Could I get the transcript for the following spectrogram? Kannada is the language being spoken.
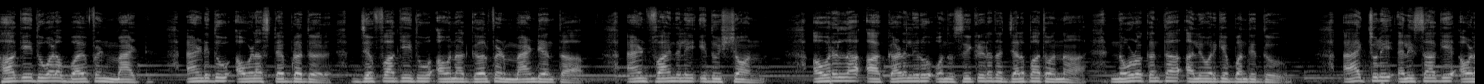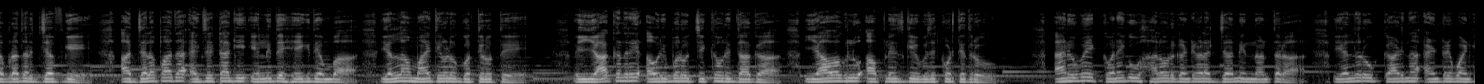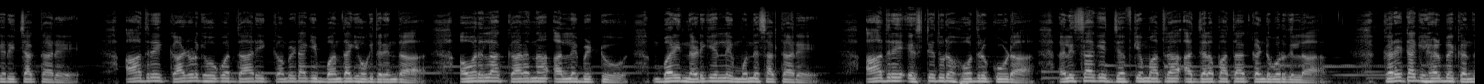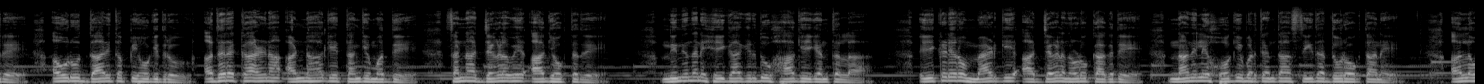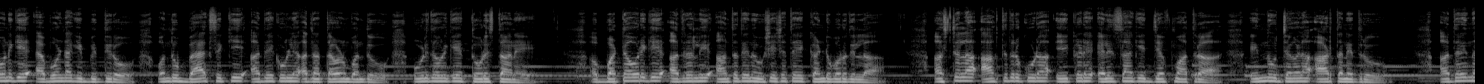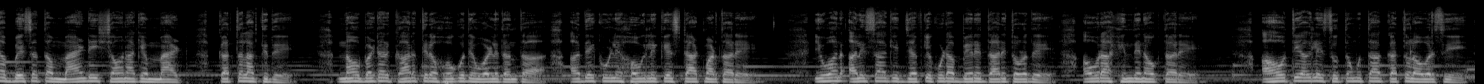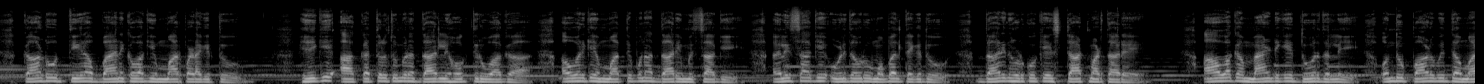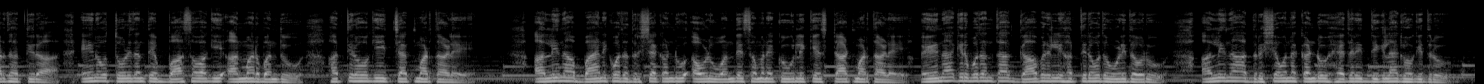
ಹಾಗೆ ಇದು ಅವಳ ಬಾಯ್ ಫ್ರೆಂಡ್ ಮ್ಯಾಟ್ ಆ್ಯಂಡ್ ಇದು ಅವಳ ಸ್ಟೆಪ್ ಬ್ರದರ್ ಜೆಫ್ ಆಗಿ ಇದು ಅವನ ಗರ್ಲ್ ಫ್ರೆಂಡ್ ಮ್ಯಾಂಡಿ ಅಂತ. ಆ್ಯಂಡ್ ಫೈನಲಿ ಇದು ಶಾನ್ ಅವರೆಲ್ಲ ಆ ಕಾಡಲ್ಲಿರೋ ಒಂದು ಸೀಕ್ರೆಟ್ ಆದ ಜಲಪಾತವನ್ನ ನೋಡೋಕಂತ ಅಲ್ಲಿವರೆಗೆ ಬಂದಿದ್ದು. ಆ್ಯಕ್ಚುಲಿ ಎಲಿಸಾಗೆ, ಅವಳ ಬ್ರದರ್ ಜೆಫ್ಗೆ ಆ ಜಲಪಾತ ಎಕ್ಸಿಟ್ ಆಗಿ ಎಲ್ಲಿದೆ, ಹೇಗಿದೆ ಎಂಬ ಎಲ್ಲ ಮಾಹಿತಿಗಳು ಗೊತ್ತಿರುತ್ತೆ. ಯಾಕಂದರೆ ಅವರಿಬ್ಬರು ಚಿಕ್ಕವರಿದ್ದಾಗ ಯಾವಾಗಲೂ ಆ ಪ್ಲೇಸ್ಗೆ ವಿಸಿಟ್ ಕೊಡ್ತಿದ್ರು. ಅನುವೆ ಕೊನೆಗೂ ಹಲವಾರು ಗಂಟೆಗಳ ಜರ್ನಿ ನಂತರ ಎಲ್ಲರೂ ಕಾಡಿನ ಎಂಟ್ರಿ ಪಾಯಿಂಟ್ಗೆ ರೀಚ್ ಆಗ್ತಾರೆ. ಆದರೆ ಕಾಡೊಳಗೆ ಹೋಗುವ ದಾರಿ ಕಂಪ್ಲೀಟ್ ಆಗಿ ಬಂದಾಗಿ ಹೋಗಿದ್ದರಿಂದ ಅವರೆಲ್ಲ ಕಾರನ್ನ ಅಲ್ಲೇ ಬಿಟ್ಟು ಬರೀ ನಡಿಗೆಯಲ್ಲೇ ಮುಂದೆ ಸಾಕ್ತಾರೆ ಆದರೆ ಎಷ್ಟೇ ದೂರ ಹೋದರೂ ಕೂಡ ಅಲಿಸಾಗೆ ಜಫ್ಗೆ ಮಾತ್ರ ಆ ಜಲಪಾತ ಕಂಡುಬರುವುದಿಲ್ಲ. ಕರೆಕ್ಟಾಗಿ ಹೇಳಬೇಕಂದ್ರೆ ಅವರು ದಾರಿ ತಪ್ಪಿ ಹೋಗಿದ್ರು. ಅದರ ಕಾರಣ ಅಣ್ಣ ಹಾಗೆ ತಂಗಿ ಮಧ್ಯೆ ಸಣ್ಣ ಜಗಳವೇ ಆಗಿ ಹೋಗ್ತದೆ. ನಿನ್ನಿಂದನೇ ಹೀಗಾಗಿರೋದು ಹಾಗೆ ಹೀಗೆ ಅಂತಲ್ಲ. ಈ ಕಡೆ ಇರೋ ಮ್ಯಾಡ್ಗೆ ಆ ಜಗಳ ನೋಡೋಕ್ಕಾಗದೆ ನಾನಿಲ್ಲಿ ಹೋಗಿ ಬರ್ತೆ ಅಂತ ಸೀದಾ ದೂರ ಹೋಗ್ತಾನೆ. ಅಲ್ಲವನಿಗೆ ಅಬೌಂಡ್ ಆಗಿ ಬಿದ್ದಿರೋ ಒಂದು ಬ್ಯಾಗ್ ಸಿಕ್ಕಿ ಅದೇ ಕೂಡಲೇ ಅದನ್ನ ತಗೊಂಡು ಬಂದು ಉಳಿದವರಿಗೆ ತೋರಿಸ್ತಾನೆ. ಬಟ್ ಅವರಿಗೆ ಅದರಲ್ಲಿ ಅಂಥದ್ದೇನು ವಿಶೇಷತೆ ಕಂಡು ಬರುವುದಿಲ್ಲ ಅಷ್ಟೆಲ್ಲ ಆಗ್ತಿದ್ರು ಕೂಡ ಈ ಕಡೆ ಎಲಿಸಾಗಿ ಜೆಫ್ ಮಾತ್ರ ಇನ್ನೂ ಜಗಳ ಆಡ್ತಾನಿದ್ರು ಅದರಿಂದ ಬೇಸತ್ತ ಮ್ಯಾಂಡಿ ಶವನ್ ಆಗಿ ಮ್ಯಾಟ್ ಕತ್ತಲಾಗ್ತಿದೆ. ನಾವು ಬೆಟರ್ ಕಾರ್ ಹತ್ತಿರ ಹೋಗೋದೇ ಒಳ್ಳೇದಂತ ಅದೇ ಕೂಡಲೇ ಹೋಗ್ಲಿಕ್ಕೆ ಸ್ಟಾರ್ಟ್ ಮಾಡ್ತಾರೆ. ಇವನ್ ಅಲಿಸಾಗಿ ಜೆಫ್ಗೆ ಕೂಡ ಬೇರೆ ದಾರಿ ತೋರದೆ ಅವರ ಹಿಂದೆನೇ ಹೋಗ್ತಾರೆ. ಆ ಹೊತ್ತಿಗಾಗಲೇ ಸುತ್ತಮುತ್ತ ಕತ್ತಲು ಆವರಿಸಿ ಕಾಡು ತೀರಾ ಭಯಾನಕವಾಗಿ ಮಾರ್ಪಾಡಾಗಿತ್ತು. ಹೀಗೆ ಆ ಕತ್ತಲು ತುಂಬಿರೋ ದಾರಿಲಿ ಹೋಗ್ತಿರುವಾಗ ಅವರಿಗೆ ಮತ್ತೆ ಪುನಃ ದಾರಿ ಮಿಸ್ ಆಗಿ ಅಲಿಸಾಗೆ ಉಳಿದವರು ಮೊಬೈಲ್ ತೆಗೆದು ದಾರಿನ ಹುಡುಕೋಕೆ ಸ್ಟಾರ್ಟ್ ಮಾಡ್ತಾರೆ. ಆವಾಗ ಮ್ಯಾಂಡಿಗೆ ದೂರದಲ್ಲಿ ಒಂದು ಪಾಳು ಬಿದ್ದ ಮರದ ಹತ್ತಿರ ಏನೋ ತೋರಿದಂತೆ ಭಾಸವಾಗಿ ಅನುಮಾನ ಬಂದು ಹತ್ತಿರ ಹೋಗಿ ಚೆಕ್ ಮಾಡ್ತಾಳೆ. ಅಲ್ಲಿನ ಭಯಾನಕವಾದ ದೃಶ್ಯ ಕಂಡು ಅವಳು ಒಂದೇ ಸಮನೆ ಕೂಗ್ಲಿಕ್ಕೆ ಸ್ಟಾರ್ಟ್ ಮಾಡ್ತಾಳೆ. ಏನಾಗಿರ್ಬೋದಂತ ಗಾಬರಿಯಲ್ಲಿ ಹತ್ತಿರವಾದ ಉಳಿದವರು ಅಲ್ಲಿನ ದೃಶ್ಯವನ್ನ ಕಂಡು ಹೆದರಿ ದಿಗಿಲಾಗಿ ಹೋಗಿದ್ರು.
